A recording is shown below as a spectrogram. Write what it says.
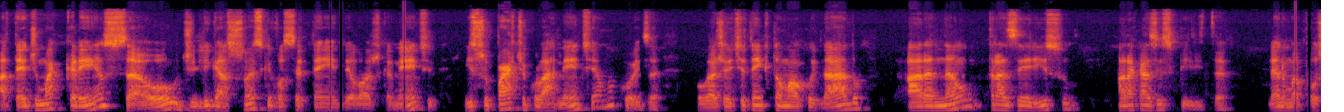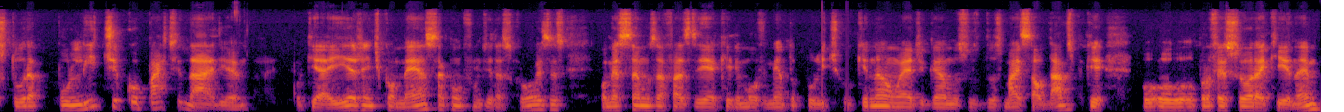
até de uma crença ou de ligações que você tem ideologicamente, isso particularmente é uma coisa. A gente tem que tomar o cuidado para não trazer isso para a casa espírita, né, numa postura político-partidária, porque aí a gente começa a confundir as coisas, começamos a fazer aquele movimento político que não é, digamos, dos mais saudáveis, porque o, o professor aqui, né,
